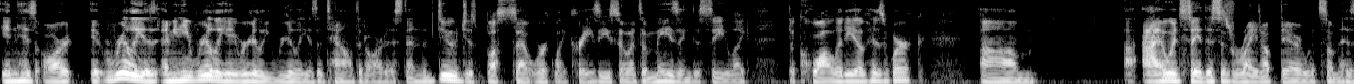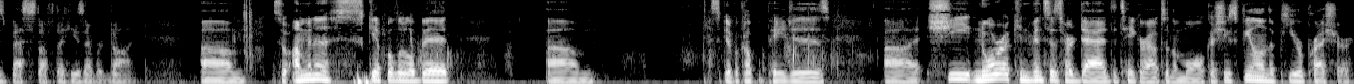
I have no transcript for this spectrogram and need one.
in his art. It really is. I mean, he really, really, really is a talented artist, and the dude just busts out work like crazy. So it's amazing to see like the quality of his work. Um, I would say this is right up there with some of his best stuff that he's ever done. Um, so I'm gonna skip a little bit, um, skip a couple pages. Uh, she Nora convinces her dad to take her out to the mall because she's feeling the peer pressure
